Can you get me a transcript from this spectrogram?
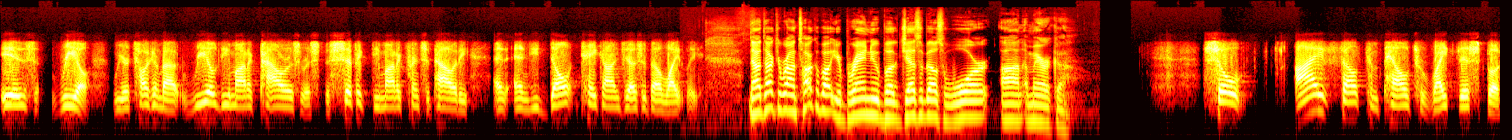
is real. We are talking about real demonic powers or a specific demonic principality, and, and you don't take on Jezebel lightly. Now, Dr. Brown, talk about your brand new book, Jezebel's War on America. So I felt compelled to write this book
